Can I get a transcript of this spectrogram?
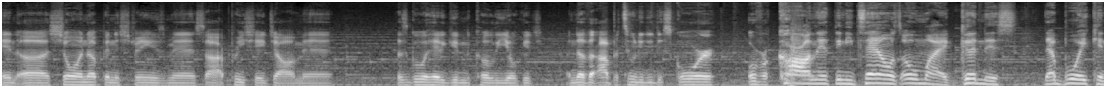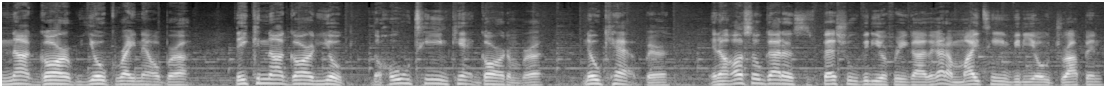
and uh, showing up in the streams, man. So I appreciate y'all, man. Let's go ahead and get Nikola Jokic another opportunity to score over Karl-Anthony Towns. Oh my goodness. That boy cannot guard Yoke right now, bruh. They cannot guard Yoke. The whole team can't guard him, bruh. No cap, bruh. And I also got a special video for you guys. I got a My Team video dropping.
